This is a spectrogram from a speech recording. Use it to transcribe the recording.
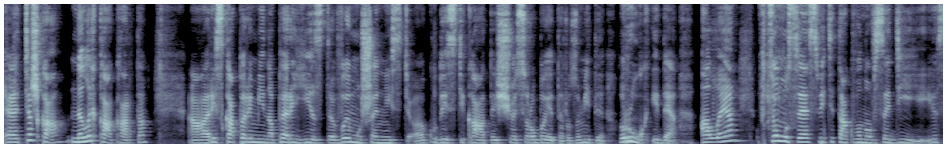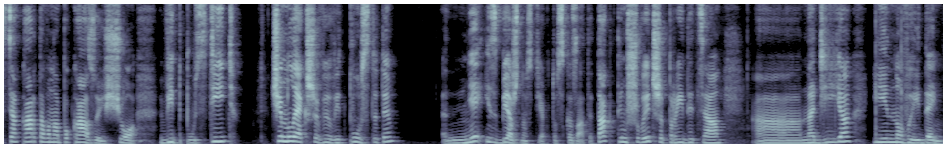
е, тяжка, нелегка карта. Різка переміна, переїзд, вимушеність е, кудись тікати, щось робити, розумієте, рух іде. Але в цьому всесвіті так воно все діє. І ось ця карта вона показує, що відпустіть. Чим легше ви відпустите, неізбіжність, як то сказати, так, тим швидше прийдеться а, надія і новий день.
